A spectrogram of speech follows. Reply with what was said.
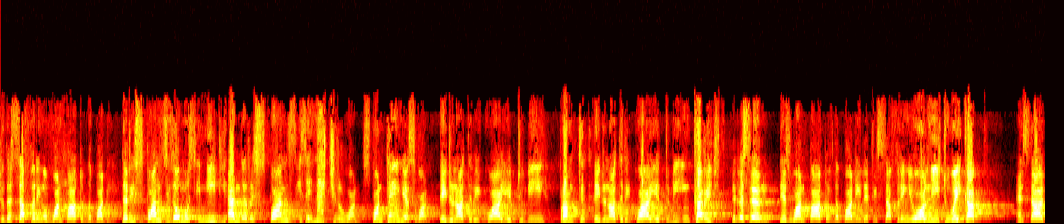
to the suffering of one part of the body. The response is almost immediate and the response is a natural one, spontaneous one. They do not require to be prompted. They do not require to be encouraged. They listen, there's one part of the body that is suffering. You all need to wake up and start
